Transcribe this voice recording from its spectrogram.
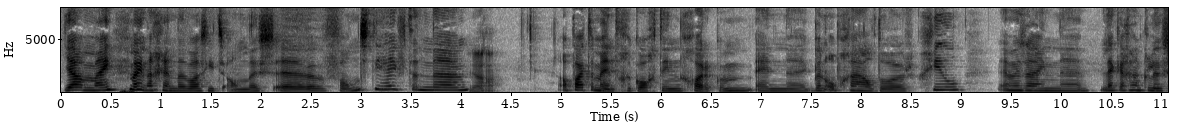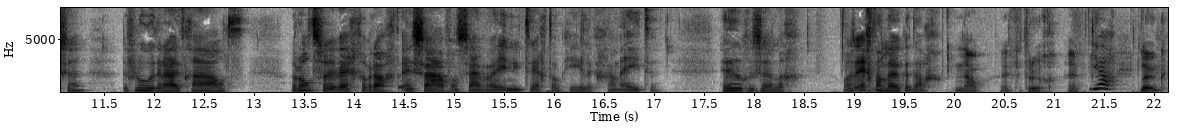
ja mijn, mijn agenda was iets anders. Uh, Fons die heeft een uh, ja. appartement gekocht in Gorkum. En uh, ik ben opgehaald door Giel. En we zijn lekker gaan klussen. De vloer eruit gehaald. Rotzooi weggebracht. En s'avonds zijn we in Utrecht ook heerlijk gaan eten. Heel gezellig. Was echt een leuke dag. Nou, even terug. Hè? Ja. Leuk.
